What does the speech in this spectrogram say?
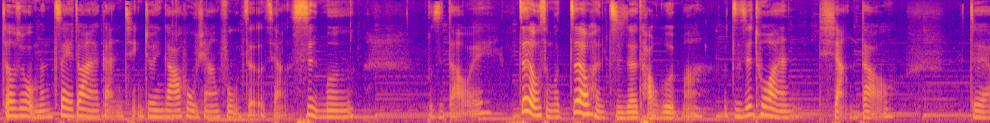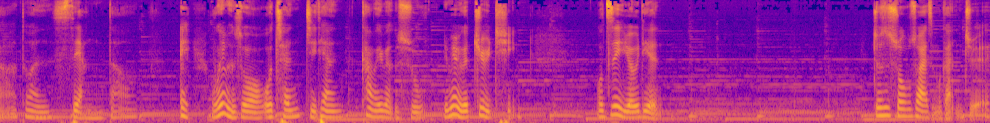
就是我们这一段的感情就应该要互相负责，这样是吗？不知道哎、欸，这有什么？这有很值得讨论吗？我只是突然想到，对啊，突然想到，哎、我跟你们说，我前几天看了一本书，里面有个剧情，我自己有一点就是说不出来什么感觉。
